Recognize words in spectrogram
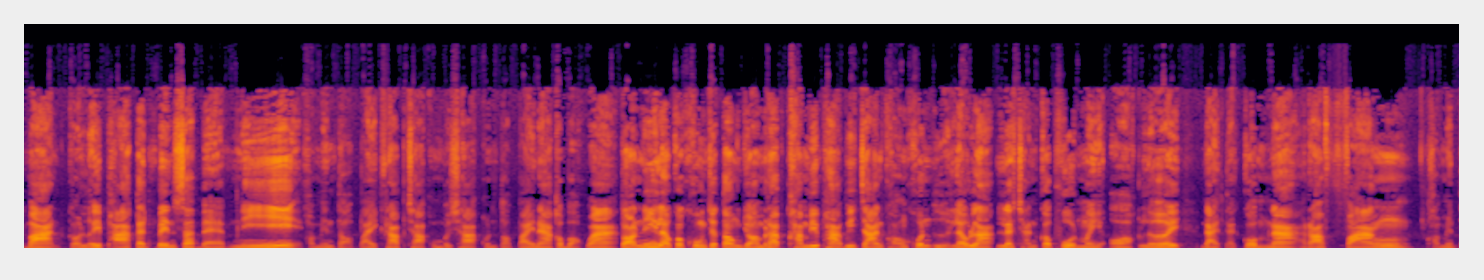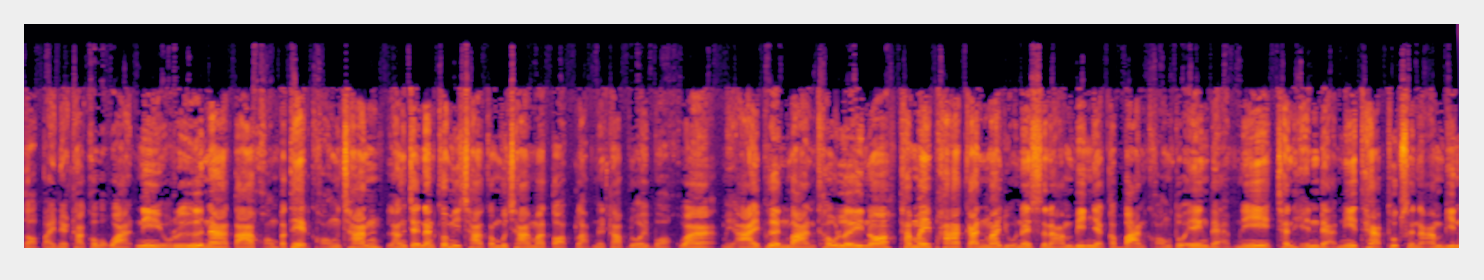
ๆบ้าน ก็เลยพากันเป็นซะแบบนี้คอมเมนต์ต่อไปครับ ชาวกัมพูชาคนต่อไปนะก็บอกว่า ตอนนี้เราก็คงจะต้องยอมรับคำวิพากษ์วิจารณ์ของคนอื่นแล้วละ และฉันก็พูดไม่ออกเลย ได้แต่ก้มหน้ารับฟัง คอมเมนต์ต่อไปนะครับเขาบอกว่านี่หรือหน้าตาของประเทศของฉัน หลังจากนั้นก็มีชาวกัมพูชามาตอบกลับนะครับโดยบอกว่าไม่อายเพื่อนบ้านเขาเลยเนาะถ้าไม่พากันมาอยู่ในสนามบินอย่างกับบ้านของตัวเองแบบนี้ ฉันเห็นแบบนี้แทบทุกสนามบิน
